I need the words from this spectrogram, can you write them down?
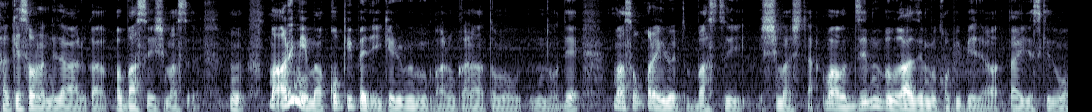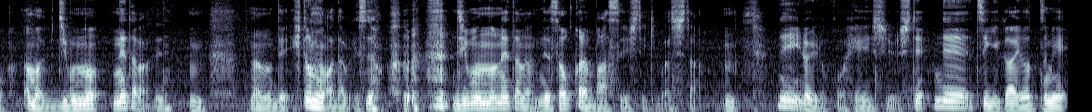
書けそうなネタがあるか、まあ、抜粋します。うんまあ、ある意味まあコピペでいける部分があるかなと思うので、まあ、そこからいろいろと抜粋しました。まあ、全部が全部コピペではないですけども、あまあ、自分のネタなんでね、うん、なので人のはダメですよ 自分のネタなんでそこから抜粋してきました。うん、でいろいろこう編集してで次が4つ目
